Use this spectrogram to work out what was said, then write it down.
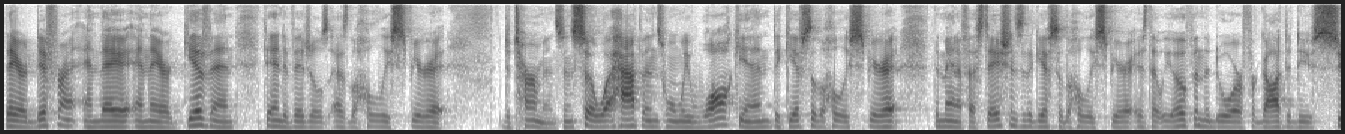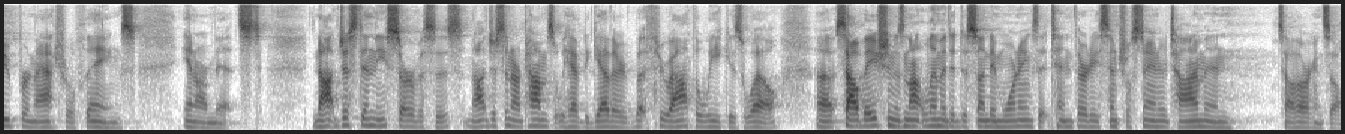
They are different and they, and they are given to individuals as the Holy Spirit determines. And so, what happens when we walk in the gifts of the Holy Spirit, the manifestations of the gifts of the Holy Spirit, is that we open the door for God to do supernatural things in our midst. Not just in these services, not just in our times that we have together, but throughout the week as well. Uh, salvation is not limited to Sunday mornings at 10:30 Central Standard Time in South Arkansas.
